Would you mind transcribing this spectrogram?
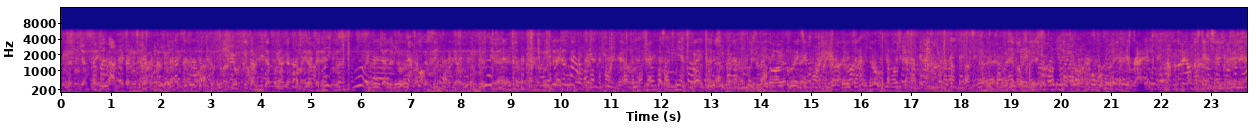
când ajunge asta e, dacă ajunge la eu cât am putea să meargă asta mai repede sus, cea de jos, asta să-i puteam încălzirea Da. ああ、ああ、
